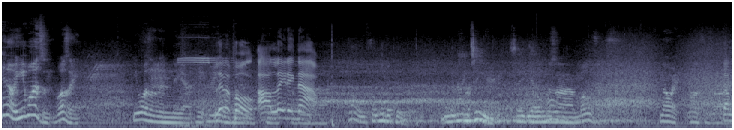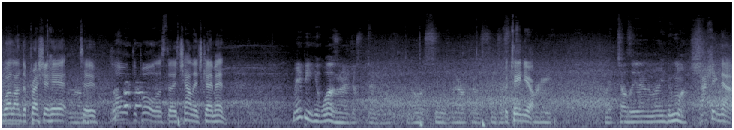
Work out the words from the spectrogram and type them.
You know, he wasn't, was he? He wasn't in the. Uh, he, he Liverpool wasn't are leading now. Goal for Liverpool. Number 19, Sadio It was uh, Moses. No wait, Moses. Uh, Done well under pressure here to hold the ball as the challenge came in. maybe he wasn't. I just didn't notice was there because. Coutinho. Really, like Chelsea didn't really do much. Attacking now.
